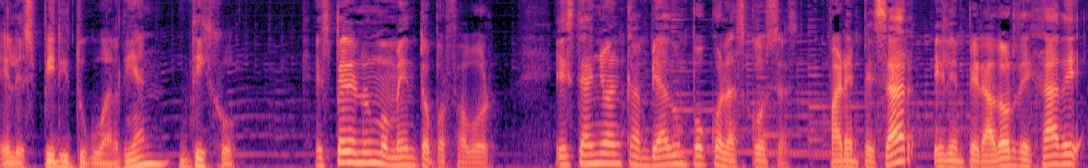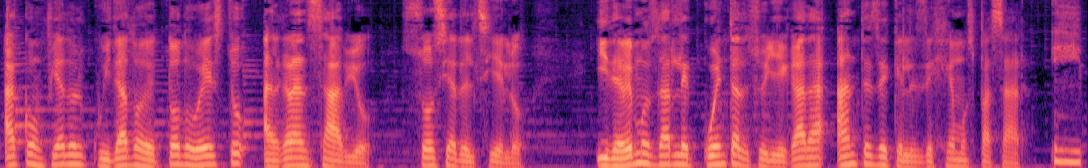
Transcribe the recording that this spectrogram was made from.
El espíritu guardián dijo, Esperen un momento, por favor. Este año han cambiado un poco las cosas. Para empezar, el emperador de Jade ha confiado el cuidado de todo esto al gran sabio, socia del cielo, y debemos darle cuenta de su llegada antes de que les dejemos pasar. ¿Y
